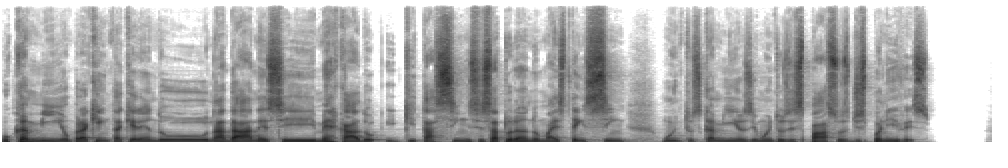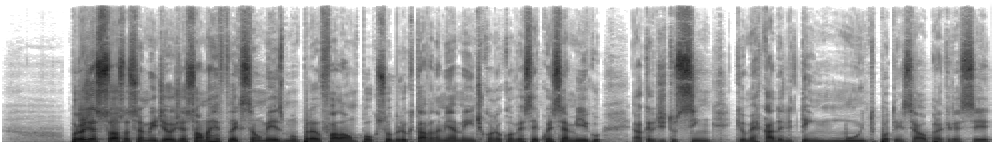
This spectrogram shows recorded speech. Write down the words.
o caminho para quem está querendo nadar nesse mercado que está sim se saturando, mas tem sim muitos caminhos e muitos espaços disponíveis. Por hoje é só, social media hoje é só uma reflexão mesmo para eu falar um pouco sobre o que estava na minha mente quando eu conversei com esse amigo. Eu acredito sim que o mercado ele tem muito potencial para crescer,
